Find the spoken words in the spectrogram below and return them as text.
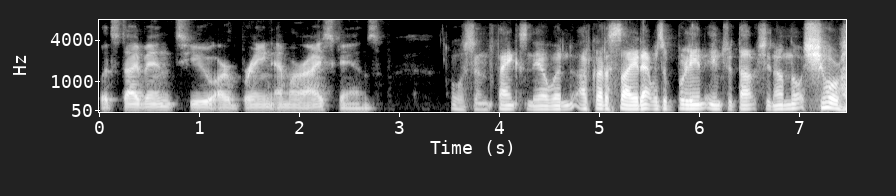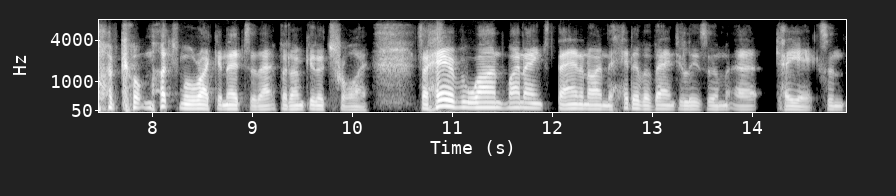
let's dive into our brain mri scans Awesome. Thanks, Neil. And I've got to say, that was a brilliant introduction. I'm not sure I've got much more I can add to that, but I'm going to try. So, hey, everyone. My name's Dan, and I'm the head of evangelism at KX. And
